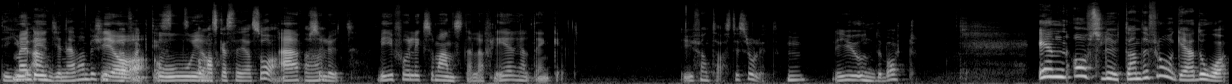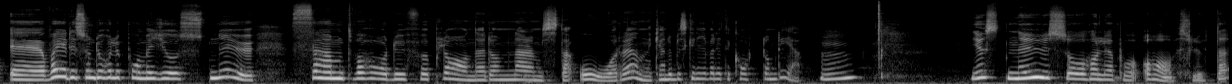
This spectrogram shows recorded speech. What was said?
Det är ju Men det- angenäma bekymmer Ja, faktiskt, oh ja. om man ska säga så. Absolut. Vi får liksom anställa fler helt enkelt. det är ju fantastiskt roligt. Mm. Det är ju underbart. En avslutande fråga då. Eh, vad är det som du håller på med just nu? Samt vad har du för planer de närmsta åren? Kan du beskriva lite kort om det? Mm. Just nu så håller jag på att avsluta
